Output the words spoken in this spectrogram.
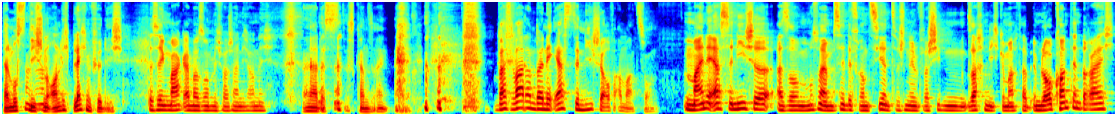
dann mussten die schon ordentlich blechen für dich. Deswegen mag Amazon mich wahrscheinlich auch nicht. Ja, das, das kann sein. Was war dann deine erste Nische auf Amazon? Meine erste Nische, also muss man ein bisschen differenzieren zwischen den verschiedenen Sachen, die ich gemacht habe. Im Low-Content-Bereich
